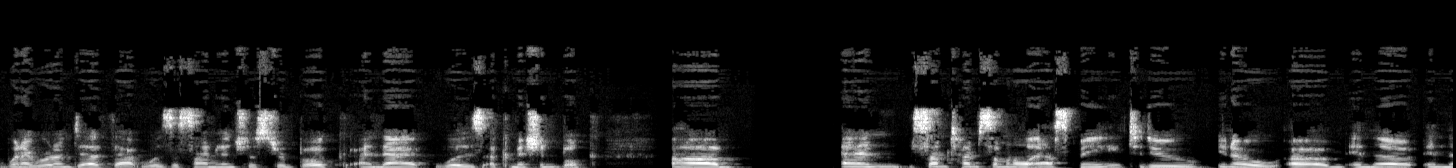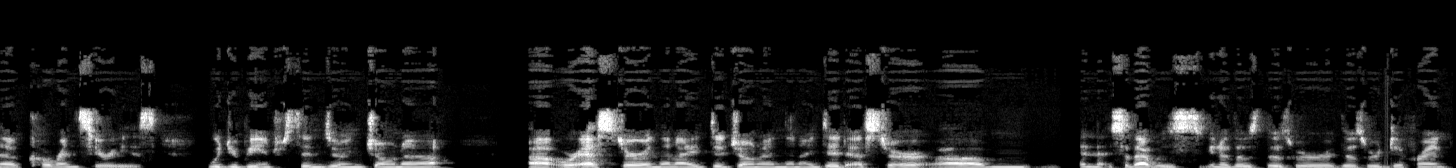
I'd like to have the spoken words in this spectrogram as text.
when I wrote on death, that was a Simon and Schuster book, and that was a commission book. Um, and sometimes someone will ask me to do, you know, um, in the in the Koren series, would you be interested in doing Jonah uh, or Esther, and then I did Jonah, and then I did Esther, um, and so that was you know those those were those were different.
